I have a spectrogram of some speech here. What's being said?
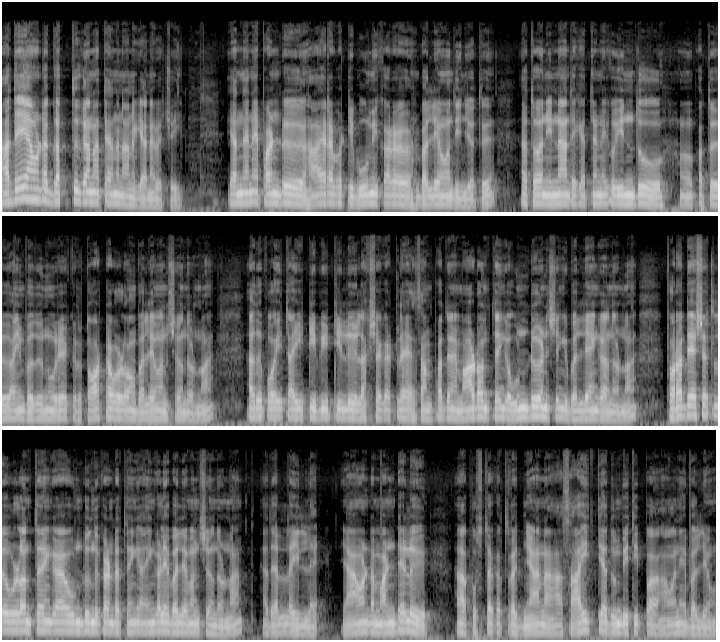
ಅದೇ ಅವನ ಗತ್ತುಗನತೆ ಅಂದು ನನಗೆ ಅನವೆಚ್ಚು ಎಂದನೆ ಪಂಡು ಆಯರ ಬಟ್ಟಿ ಭೂಮಿಕರ ಬಲ್ಯ ಒಂದಿಂಜತ್ತು ಅಥವಾ ನಿನ್ನಾದ ಕೆತ್ತನೆಗೂ ಇಂದು ಪತ್ತು ಐಂಬದು ನೂರು ಎಕರೆ ತೋಟ ಉಳ್ಳವ ಬಲ್ಯ ಮನುಷ್ಯ ಅಂದೋಣ ಅದು ಪೋಯ್ತು ಐ ಟಿ ಬಿ ಟಿಲು ಲಕ್ಷಗಟ್ಟಲೆ ಸಂಪಾದನೆ ಮಾಡೋಂತ ಹಿಂಗೆ ಉಂಡು ಅಣಿಸಂಗೆ ಬಲ್ಯ ಹೆಂಗೆ ಅಂದೋಣ ಹಿಂಗೆ ಉಂಡು ಕಂಡತ್ತಂಗೆ ಐಂಗಳೇ ಬಲ್ಯ ಮನುಷ್ಯ ಅಂದೋಣ ಅದೆಲ್ಲ ಇಲ್ಲೇ. ಯಾವಂಡ ಮಂಡೆಲು ಆ ಪುಸ್ತಕತ್ರ ಜ್ಞಾನ, ಆ ಸಾಹಿತ್ಯ ದುಂಬಿತಿಪ್ಪ ಅವನೇ ಬಲ್ಯವು.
